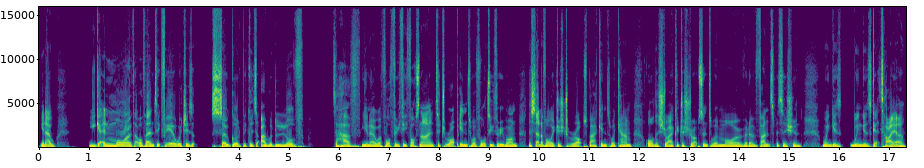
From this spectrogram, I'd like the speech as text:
you know you're getting more of that authentic feel which is so good because i would love to have you know a 4-3-3 false 9 to drop into a 4-2-3-1 the centre forward just drops back into a cam or the striker just drops into a more of an advanced position. Wingers wingers get tighter.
